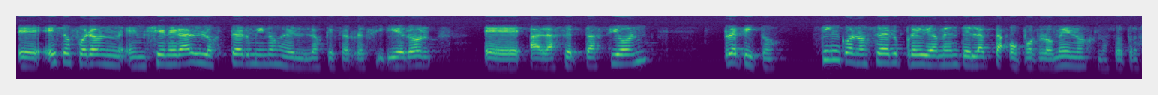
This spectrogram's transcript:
Eh, esos fueron en general los términos en los que se refirieron eh, a la aceptación, repito, sin conocer previamente el acta, o por lo menos nosotros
